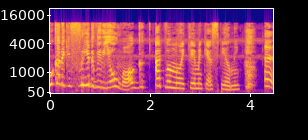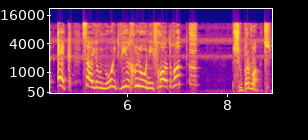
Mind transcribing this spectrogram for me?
Hoe kan ek die vrede weer heel maak? Ek wil nooit weer met jou speel nie. En ek sal jou nooit weer glo nie, Frotrot. Supermaats.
